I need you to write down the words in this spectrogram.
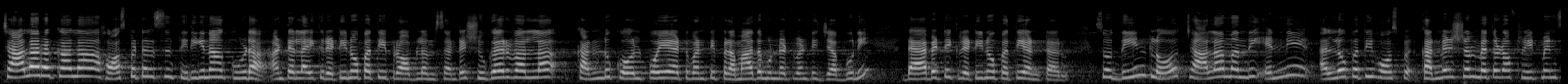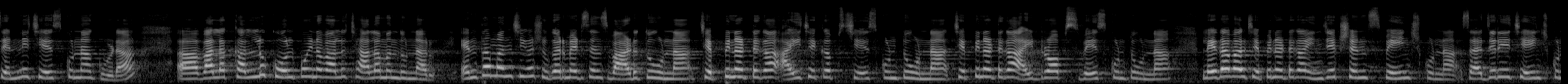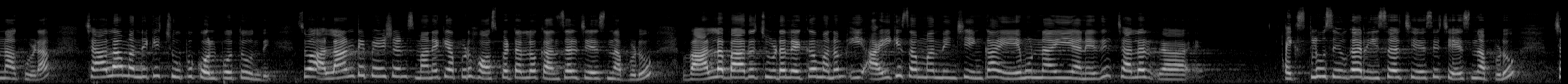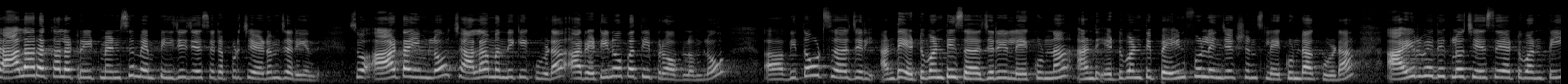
చాలా రకాల హాస్పిటల్స్ తిరిగినా కూడా అంటే లైక్ రెటినోపతి ప్రాబ్లమ్స్ అంటే షుగర్ వల్ల కళ్ళు కోల్పోయే అటువంటి ప్రమాదం ఉన్నటువంటి జబ్బుని డయాబెటిక్ రెటినోపతి అంటారు. సో దీంట్లో చాలామంది ఎన్ని allopathy hospi conventional method of treatments ఎన్ని చేసుకున్నా కూడా వాళ్ళ కళ్ళు కోల్పోయిన వాళ్ళు చాలామంది ఉన్నారు. ఎంత మంచిగా షుగర్ మెడిసిన్స్ వాడుతూ ఉన్నా చెప్పినట్టుగా ఐ చెకప్స్ చేసుకుంటూ ఉన్నా చెప్పినట్టుగా ఐ డ్రాప్స్ వేసుకుంటూ ఉన్నా లేదా వాళ్ళు చెప్పినట్టుగా ఇంజెక్షన్స్ వేయించుకున్నా సర్జరీ చేయించుకున్నా కూడా చాలామందికి చూపు కోల్పోతూ ఉంది. సో అలాంటి పేషెంట్స్ మనకి అప్పుడు హాస్పిటల్లో కన్సల్ట్ చేసినప్పుడు వాళ్ళ బాధ చూడలేక మనం ఈ ఐకి సంబంధించి ఇంకా ఏమున్నాయి అనేది చాలా ఎక్స్క్లూసివ్గా రీసెర్చ్ చేసి చేసినప్పుడు చాలా రకాల ట్రీట్మెంట్స్ మేము పీజీ చేసేటప్పుడు చేయడం జరిగింది. సో ఆ టైంలో చాలామందికి కూడా ఆ రెటినోపతి ప్రాబ్లంలో వితౌట్ సర్జరీ అంటే ఎటువంటి సర్జరీ లేకుండా అండ్ ఎటువంటి పెయిన్ఫుల్ ఇంజెక్షన్స్ లేకుండా కూడా ఆయుర్వేదిక్లో చేసేటువంటి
